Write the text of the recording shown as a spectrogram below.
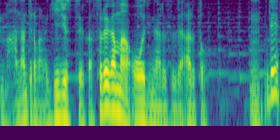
まあなんていうのかな技術というかそれがまあ Ordinals であると。うん、で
